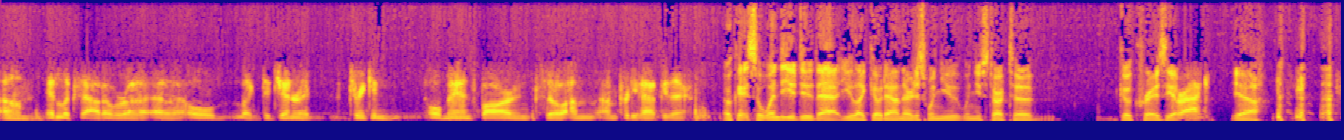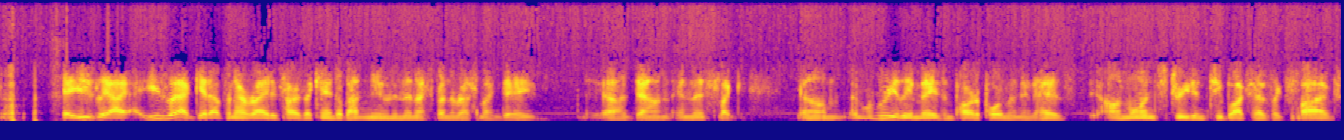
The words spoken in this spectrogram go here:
um, it looks out over a, a old like degenerate drinking old man's bar, and so I'm I'm pretty happy there. Okay, so when do you do that? You like go down there just when you when you start to go crazy? up Crack? yeah. Yeah, usually I usually I get up and I write as hard as I can till about noon, and then I spend the rest of my day uh, down in this like um, a really amazing part of Portland. It has on one street and two blocks it has like five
